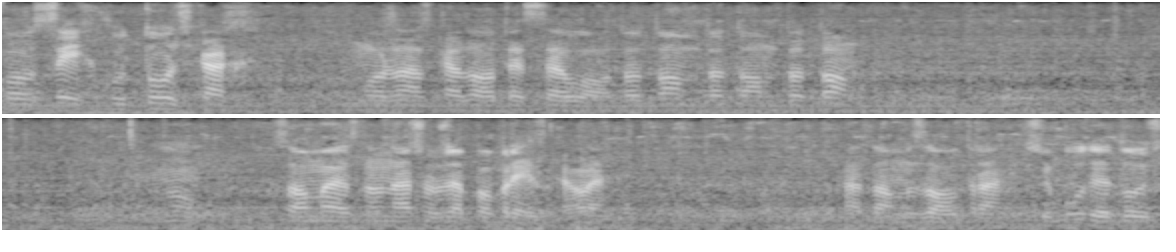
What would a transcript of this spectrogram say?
по всіх куточках, можна сказати, село. То том, то том, то том. Ну, саме основне, що вже побризкали. А там завтра чи буде дощ,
